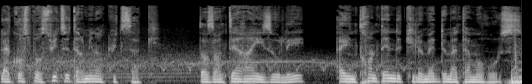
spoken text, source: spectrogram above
La course-poursuite se termine en cul-de-sac, dans un terrain isolé, à une trentaine de kilomètres de Matamoros.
